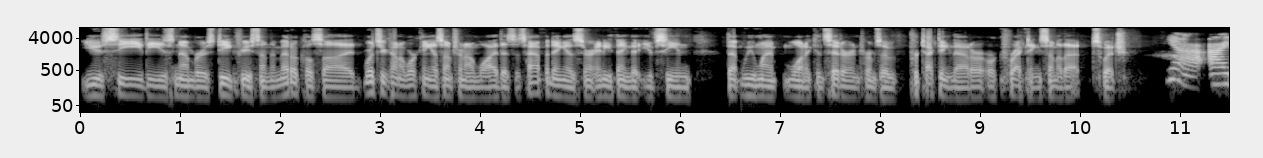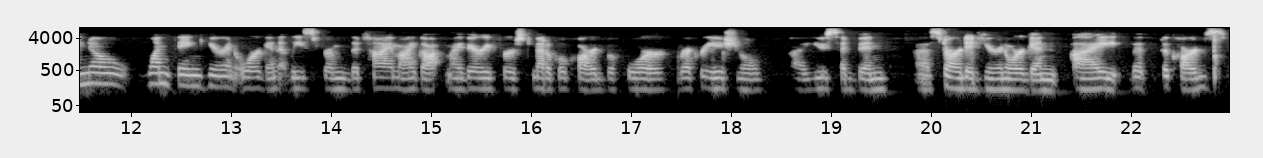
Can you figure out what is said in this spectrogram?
you see these numbers decrease on the medical side. What's your kind of working assumption on why this is happening? Is there anything that you've seen that we might want to consider in terms of protecting that or, or correcting some of that switch? Yeah, I know one thing here in Oregon, at least from the time I got my very first medical card before recreational uh, use had been uh, started here in Oregon, I the, the cards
